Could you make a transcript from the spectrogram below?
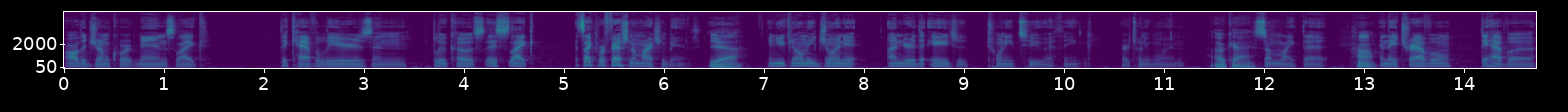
all the drum corps bands, like the Cavaliers and Bluecoats. It's like it's like professional marching bands, Yeah, and you can only join it under the age of 22, I think, or 21, okay, something like that. huh? And they travel. They have a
